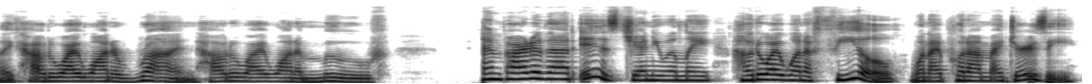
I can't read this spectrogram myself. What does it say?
Like how do I want to run? How do I want to move? And part of that is genuinely how do I want to feel when I put on my jersey?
